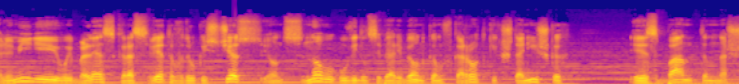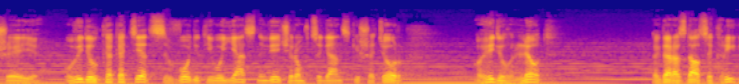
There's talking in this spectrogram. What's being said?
Алюминиевый блеск рассвета вдруг исчез, и он снова увидел себя ребенком в коротких штанишках и с бантом на шее. Увидел, как отец вводит его ясным вечером в цыганский шатер, увидел лед. Когда раздался крик,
